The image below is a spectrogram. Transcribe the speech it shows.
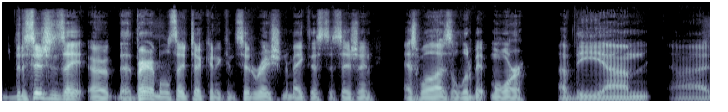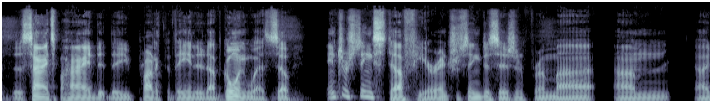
the decisions they or the variables they took into consideration to make this decision, as well as a little bit more of the um, uh, the science behind the product that they ended up going with. So interesting stuff here. Interesting decision from uh, um, uh,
